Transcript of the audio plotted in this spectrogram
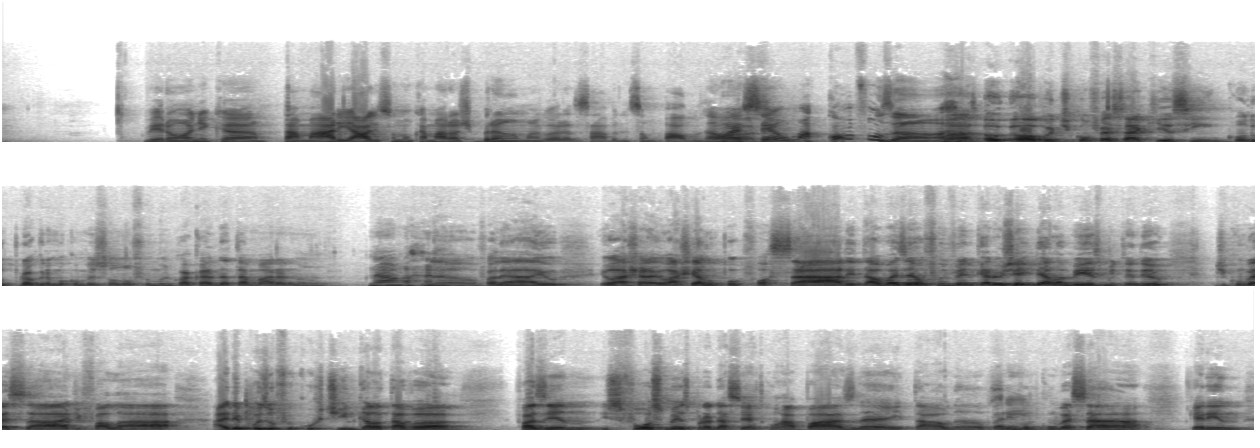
Verônica, Tamara e Alisson no camarote Brahma agora no sábado em São Paulo. Então vai Massa. ser uma confusão. Mas, ó, ó, vou te confessar que, assim, quando o programa começou, não fui muito com a cara da Tamara, não. Não? Não, eu falei, ah, eu, eu, achei, eu achei ela um pouco forçada e tal, mas aí eu fui vendo que era o jeito dela mesmo, entendeu? De conversar, de falar. Aí depois eu fui curtindo que ela tava fazendo esforço mesmo pra dar certo com o rapaz, né? E tal. Não, peraí, Sim. vamos conversar, querendo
